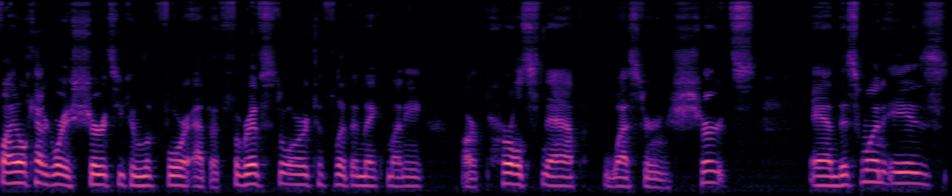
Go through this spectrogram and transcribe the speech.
Final category of shirts you can look for at the thrift store to flip and make money are Pearl Snap Western shirts. And this one is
